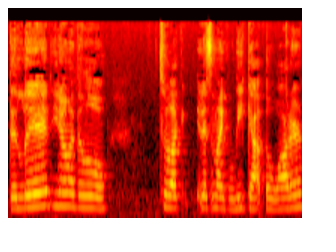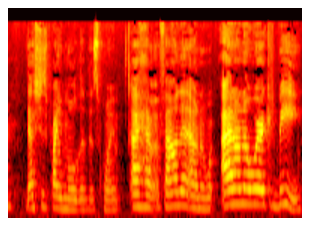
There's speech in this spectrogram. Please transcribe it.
The lid, you know, like the little so like it doesn't like leak out the water. That's just probably molded at this point. I haven't found it. I don't know. I don't know where it could be.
